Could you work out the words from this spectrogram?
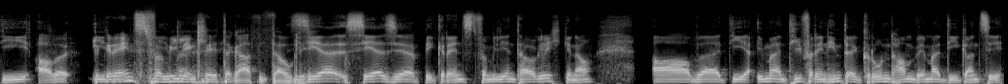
die aber. Begrenzt Familienklettergarten tauglich. Sehr, sehr, sehr begrenzt familientauglich, genau. Aber die immer einen tieferen Hintergrund haben, wenn man die ganze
